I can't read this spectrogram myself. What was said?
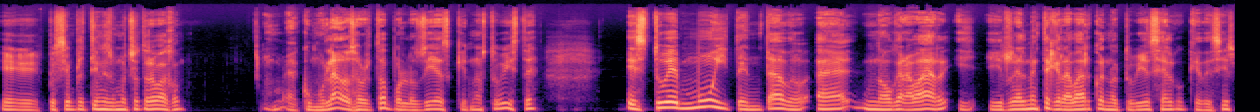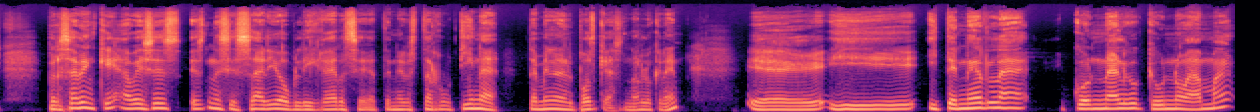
eh, pues siempre tienes mucho trabajo acumulado, sobre todo por los días que no estuviste. Estuve muy tentado a no grabar y, realmente grabar cuando tuviese algo que decir. Pero saben que a veces es necesario obligarse a tener esta rutina también en el podcast, ¿no lo creen? Eh, y, y, tenerla con algo que uno ama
